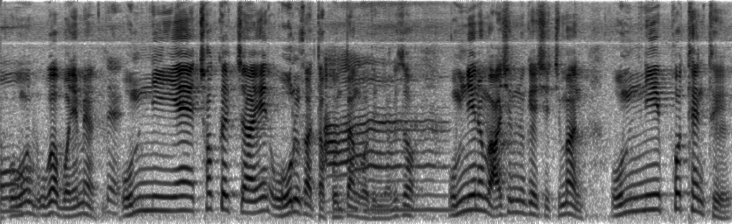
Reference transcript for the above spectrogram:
오. 그 오가 뭐냐면 네. 옴니의 첫 글자인 오를 갖다 본다는 아. 그래서 Omni는 뭐 아시는 분 계시지만 omnipotent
